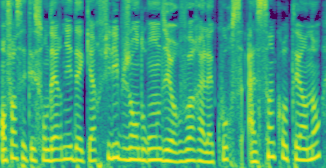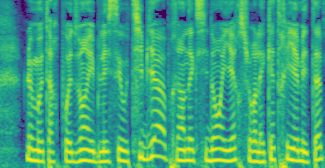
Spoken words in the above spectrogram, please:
Enfin, c'était son dernier Dakar. Philippe Gendron dit au revoir à la course à 51 ans. Le motard poitevin est blessé au tibia après un accident hier sur la quatrième étape.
